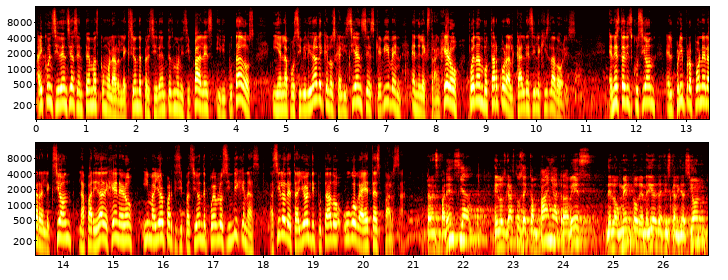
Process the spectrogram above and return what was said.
hay coincidencias en temas como la reelección de presidentes municipales y diputados y en la posibilidad de que los jaliscienses que viven en el extranjero puedan votar por alcaldes y legisladores. En esta discusión, el PRI propone la reelección, la paridad de género y mayor participación de pueblos indígenas. Así lo detalló el diputado Hugo Gaeta Esparza. Transparencia en los gastos de campaña a través del aumento de medidas de fiscalización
